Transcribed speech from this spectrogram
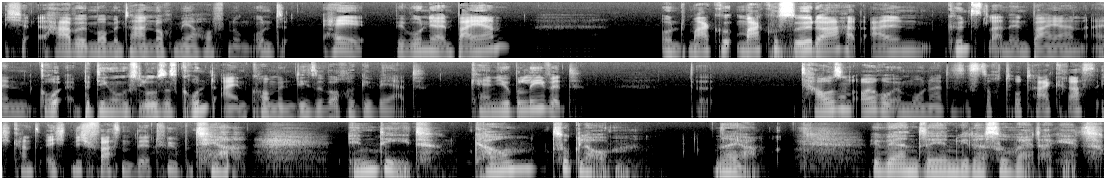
ich habe momentan noch mehr Hoffnung. Und hey, wir wohnen ja in Bayern und Marco, Markus Söder hat allen Künstlern in Bayern ein bedingungsloses Grundeinkommen diese Woche gewährt. Can you believe it? 1000 Euro im Monat, das ist doch total krass. Ich kann es echt nicht fassen, der Typ. Tja, indeed. Kaum zu glauben. Naja, wir werden sehen, wie das so weitergeht.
